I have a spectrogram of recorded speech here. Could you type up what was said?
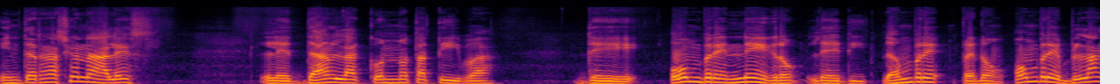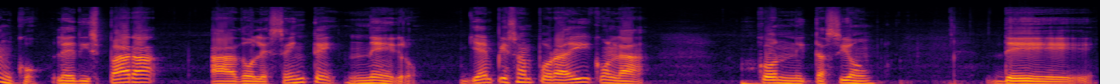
internacionales le dan la connotativa de hombre negro, hombre, perdón, hombre blanco le dispara a adolescente negro. Ya empiezan por ahí con la connotación de,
